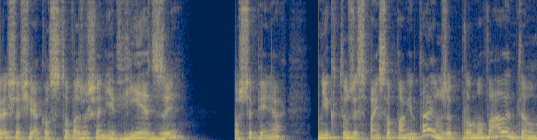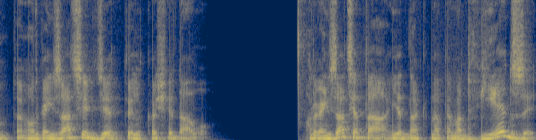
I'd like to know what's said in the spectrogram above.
określa się jako Stowarzyszenie Wiedzy o Szczepieniach. Niektórzy z Państwa pamiętają, że promowałem tę, tę organizację, gdzie tylko się dało. Organizacja ta jednak na temat wiedzy,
